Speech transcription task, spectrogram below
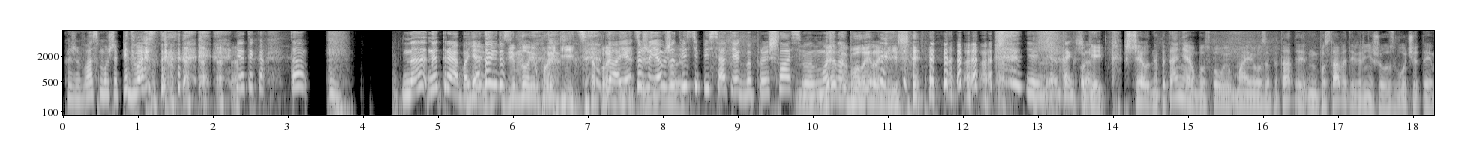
каже, вас може підвести. Я така, та. Не, не треба, я Ні, зі, дойду. зі мною пройдіться. Да, я кажу, я вже 250 якби пройшлась. Мгм. Можна... Де ви були раніше? Ні, ні, так що... Окей, ще одне питання. Я обов'язково маю його запитати, поставити, вірніше, озвучити. Е,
